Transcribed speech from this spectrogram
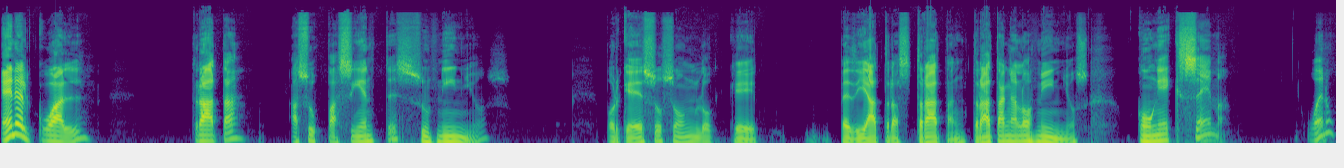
en el cual trata a sus pacientes, sus niños, porque esos son los que pediatras tratan, tratan a los niños con eczema. Bueno,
